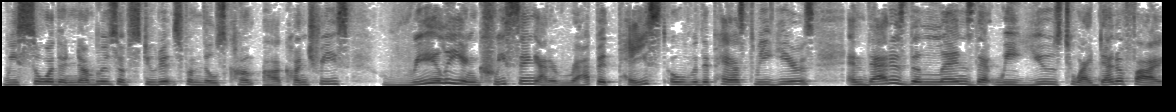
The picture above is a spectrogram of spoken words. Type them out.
We saw the numbers of students from those com- uh, countries really increasing at a rapid pace over the past three years. And that is the lens that we use to identify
